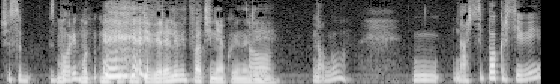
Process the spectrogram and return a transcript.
ще се сборим. М- мотивира ли ви това, че някой, нали... О. Много. Нашите са по-красиви,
